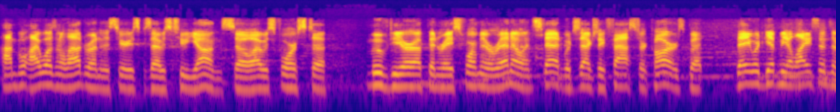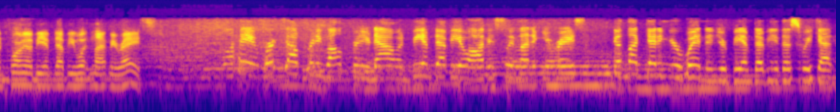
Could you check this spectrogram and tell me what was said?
I'm, I wasn't allowed to run in the series because I was too young. So I was forced to move to Europe and race Formula Renault instead, which is actually faster cars. But they would give me a license, and Formula BMW wouldn't let me race. Well, hey, it worked out pretty well for you now, and BMW obviously letting you race. Good luck getting your win in your BMW this weekend.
